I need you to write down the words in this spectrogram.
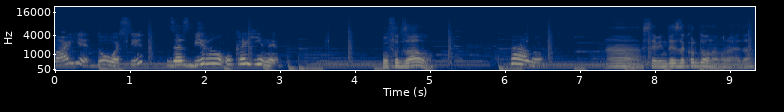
має досі за збірну України. По футзалу? Залу. А, все, він десь за кордоном грає, так? Да?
